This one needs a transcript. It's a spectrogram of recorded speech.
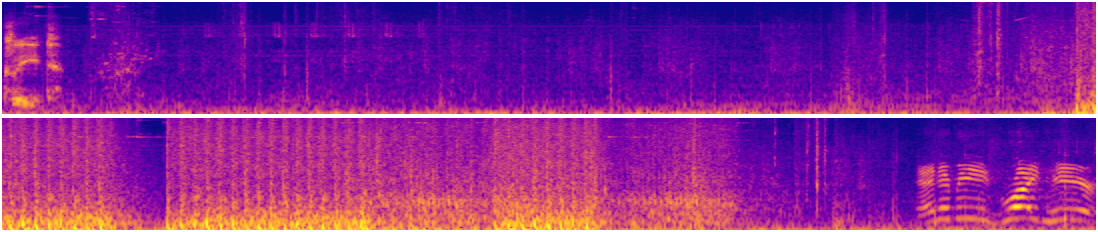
Complete. Enemy is right here.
